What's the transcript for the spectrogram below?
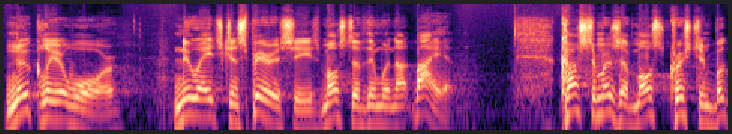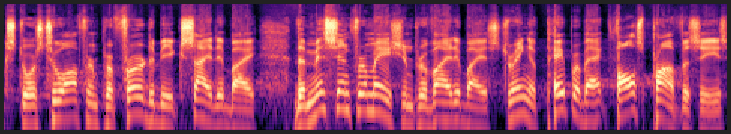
nuclear war, New Age conspiracies, most of them would not buy it. Customers of most Christian bookstores too often prefer to be excited by the misinformation provided by a string of paperback false prophecies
